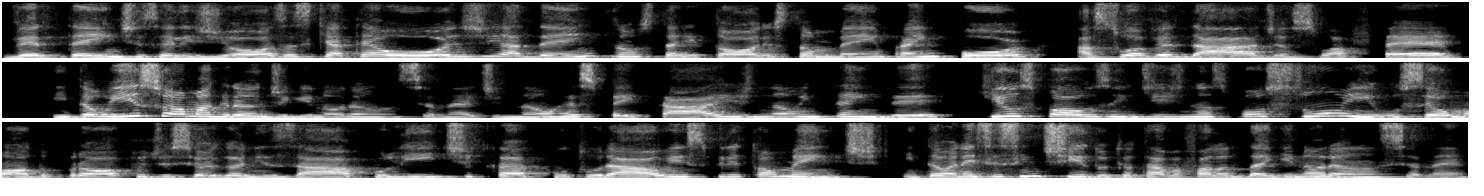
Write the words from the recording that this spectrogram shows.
vertentes religiosas que até hoje adentram os territórios também para impor a sua verdade, a sua fé, então, isso é uma grande ignorância, né, de não respeitar e de não entender que os povos indígenas possuem o seu modo próprio de se organizar política, cultural e espiritualmente. Então, é nesse sentido que eu estava falando da ignorância, né?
